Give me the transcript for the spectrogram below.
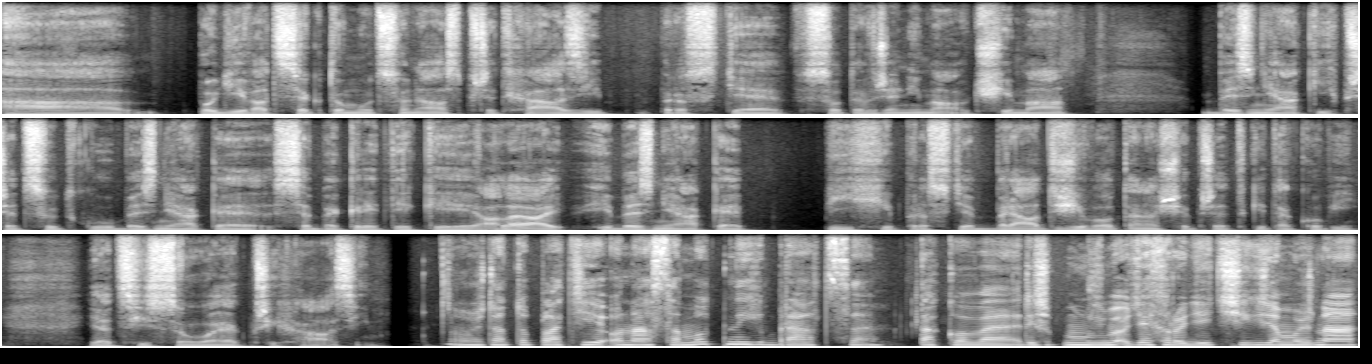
a podívat se k tomu, co nás předchází prostě s otevřenýma očima, bez nějakých předsudků, bez nějaké sebekritiky, ale i bez nějaké píchy, prostě brát život a naše předky takový, jací jsou a jak přichází. Možná to platí o nás samotných bráce, takové, když mluvíme o těch rodičích, že možná,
